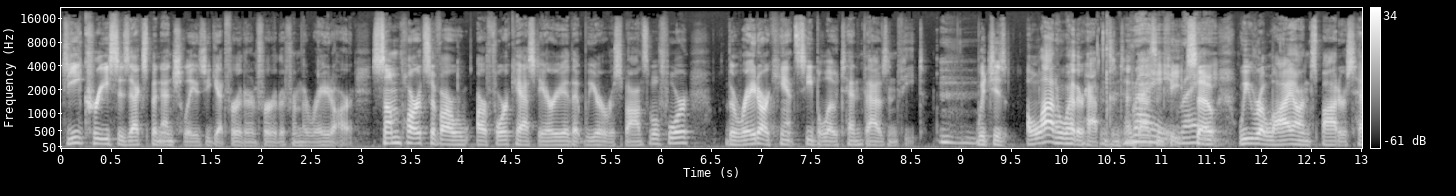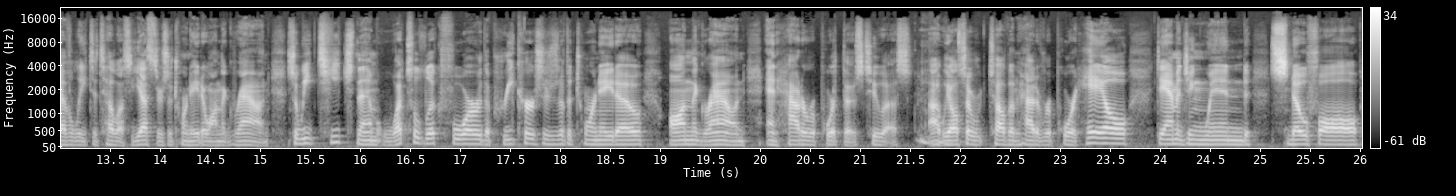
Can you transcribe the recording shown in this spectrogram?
decreases exponentially as you get further and further from the radar. Some parts of our, our forecast area that we are responsible for, the radar can't see below 10,000 feet, mm-hmm. which is a lot of weather happens in 10,000 right, feet. Right. So we rely on spotters heavily to tell us, yes, there's a tornado on the ground. So we teach them what to look for, the precursors of a tornado on the ground, and how to report those to us. Mm-hmm. Uh, we also tell them how to report hail, damaging wind, snowfall,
